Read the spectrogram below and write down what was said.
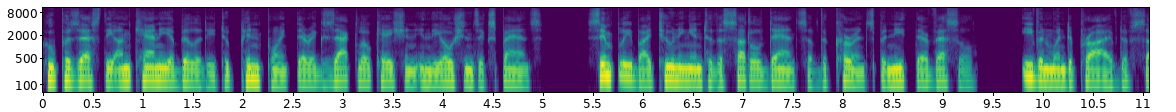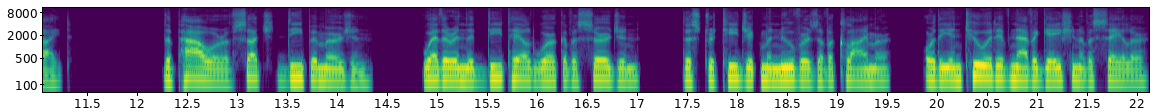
who possess the uncanny ability to pinpoint their exact location in the ocean's expanse simply by tuning into the subtle dance of the currents beneath their vessel, even when deprived of sight. The power of such deep immersion, whether in the detailed work of a surgeon, the strategic maneuvers of a climber, or the intuitive navigation of a sailor,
